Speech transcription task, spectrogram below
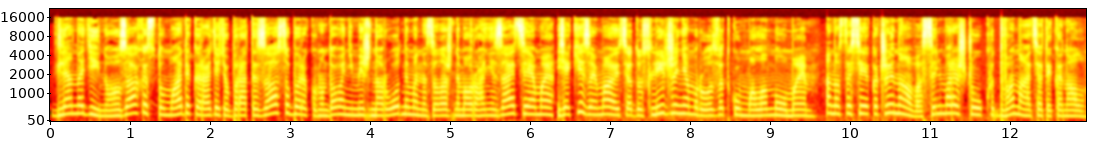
Для надійного захисту медики радять обирати засоби, рекомендовані міжнародними незалежними організаціями, які займаються дослідженням розвитку меланоми. Анастасія Качина, Василь Марещук, 12 канал.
